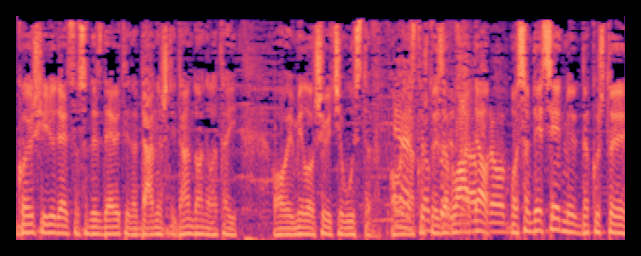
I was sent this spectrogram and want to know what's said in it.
koja je još 1989. na današnji dan donela taj ovaj Miloševićev ustav. Ovaj Jeste, nakon što je zavladao zapravo- 87. nakon što je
